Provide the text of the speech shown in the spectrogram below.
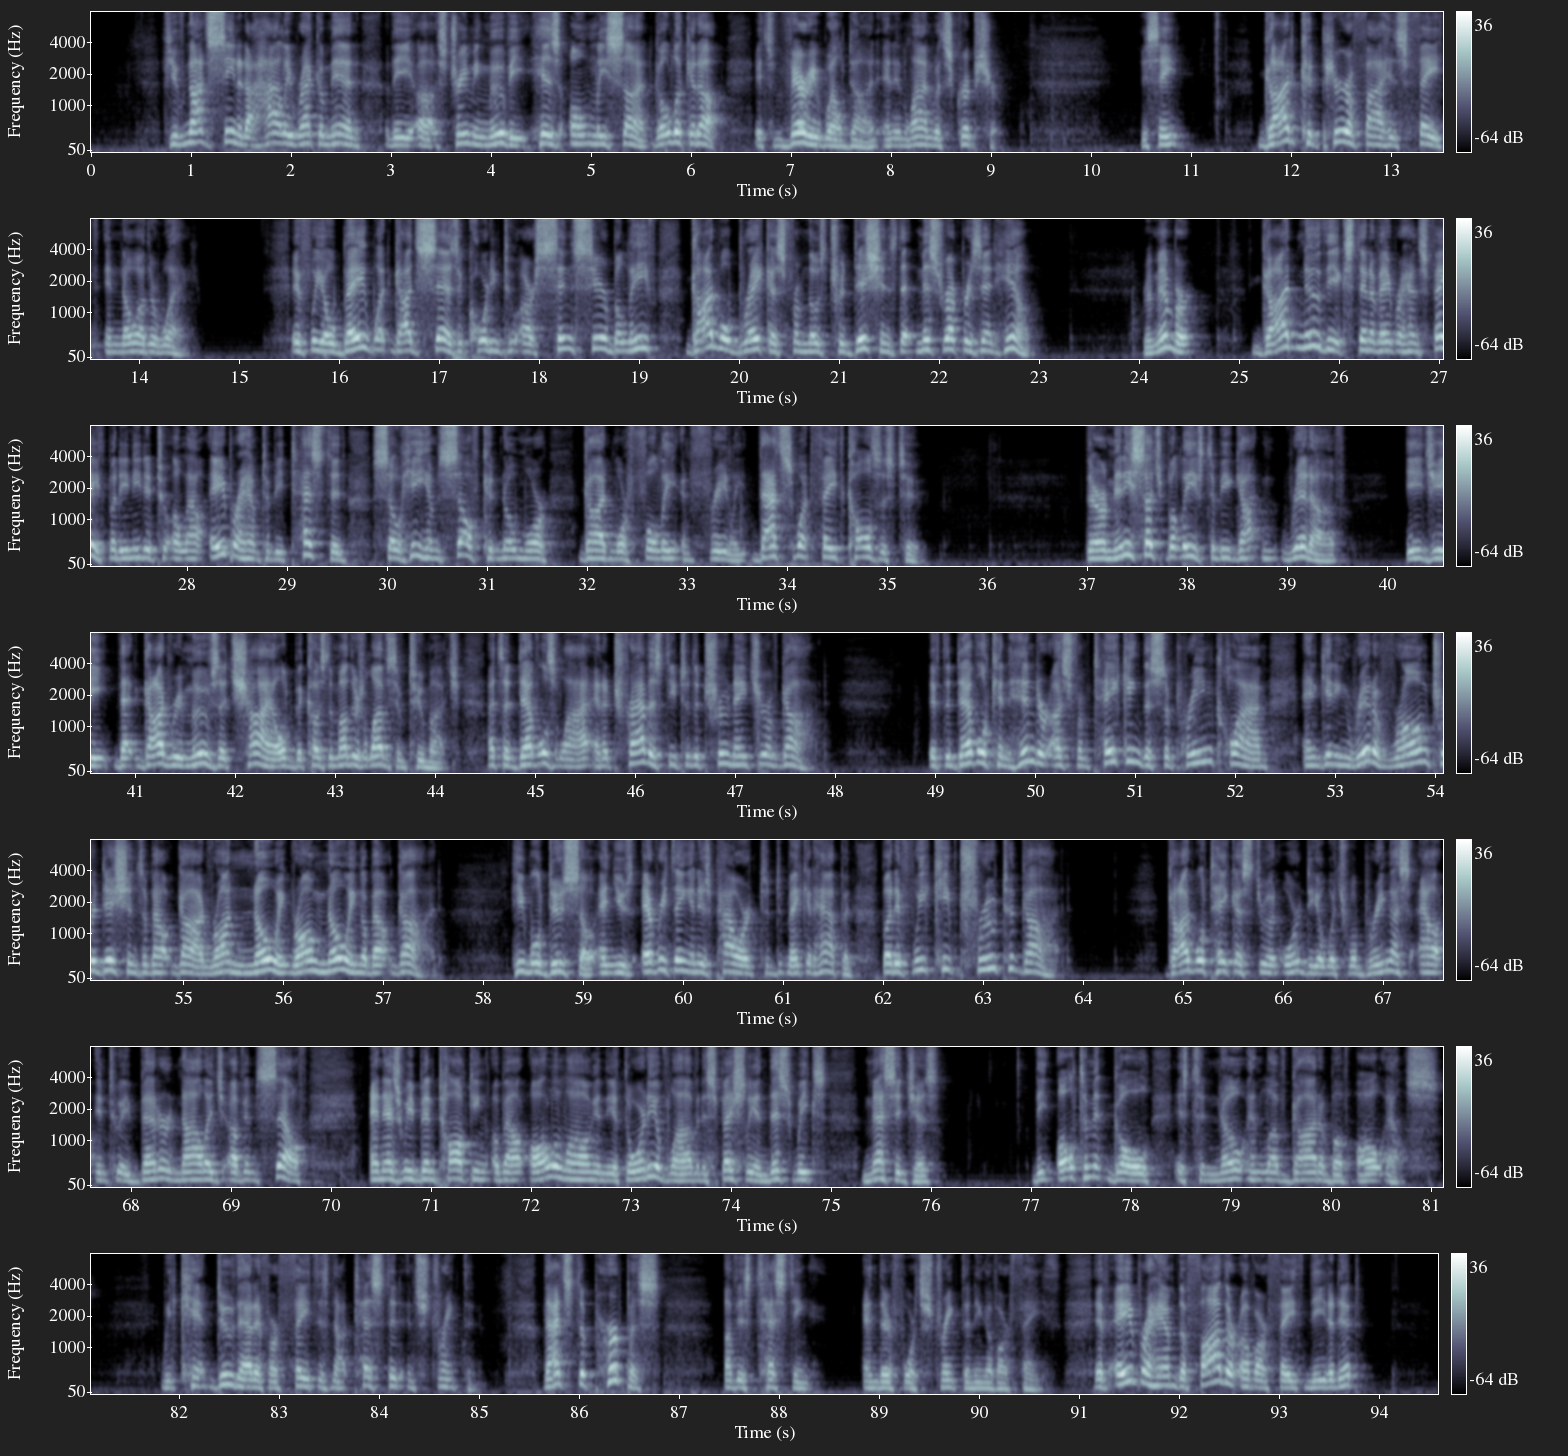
If you've not seen it, I highly recommend the uh, streaming movie, His Only Son. Go look it up. It's very well done and in line with Scripture. You see, God could purify his faith in no other way. If we obey what God says according to our sincere belief, God will break us from those traditions that misrepresent Him. Remember, God knew the extent of Abraham's faith, but He needed to allow Abraham to be tested so he himself could know more God more fully and freely. That's what faith calls us to. There are many such beliefs to be gotten rid of e.g., that God removes a child because the mother loves him too much. That's a devil's lie and a travesty to the true nature of God. If the devil can hinder us from taking the supreme climb and getting rid of wrong traditions about God, wrong knowing, wrong knowing about God, he will do so and use everything in his power to make it happen. But if we keep true to God, God will take us through an ordeal which will bring us out into a better knowledge of himself and as we've been talking about all along in the authority of love, and especially in this week's messages, the ultimate goal is to know and love God above all else. We can't do that if our faith is not tested and strengthened. That's the purpose of his testing and therefore strengthening of our faith. If Abraham, the father of our faith, needed it,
